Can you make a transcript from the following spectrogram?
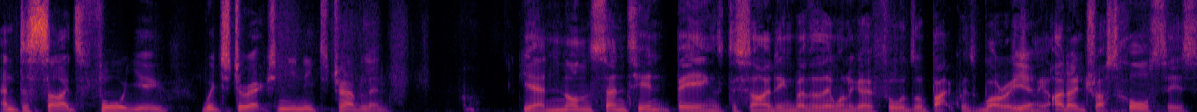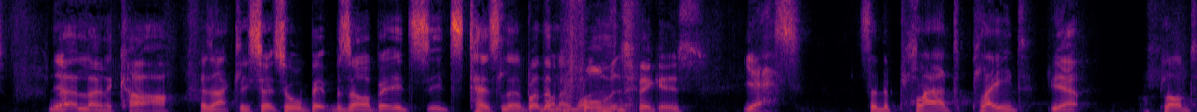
and decides for you which direction you need to travel in. Yeah, non-sentient beings deciding whether they want to go forwards or backwards worries Yeah. me. I don't trust horses, Yeah. let alone a car. Exactly. So it's all a bit bizarre, but it's it's Tesla. But the oh performance isn't it? figures, Yes. So the Plaid, played. yeah, Plod,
